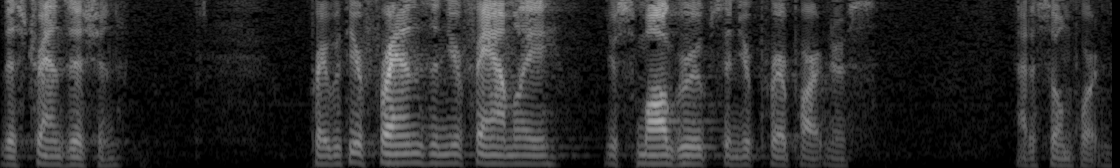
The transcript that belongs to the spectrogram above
this transition. Pray with your friends and your family, your small groups, and your prayer partners. That is so important.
